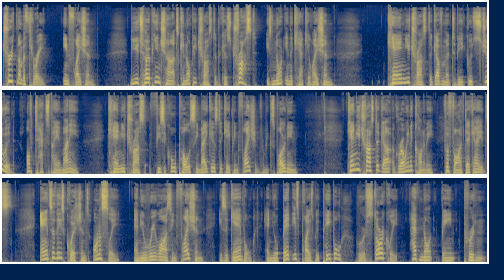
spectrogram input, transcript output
Truth number three inflation. The utopian charts cannot be trusted because trust is not in the calculation. Can you trust the government to be a good steward of taxpayer money? Can you trust fiscal policymakers to keep inflation from exploding? Can you trust a, go- a growing economy for five decades? Answer these questions honestly, and you'll realize inflation is a gamble, and your bet is placed with people who historically have not been prudent.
